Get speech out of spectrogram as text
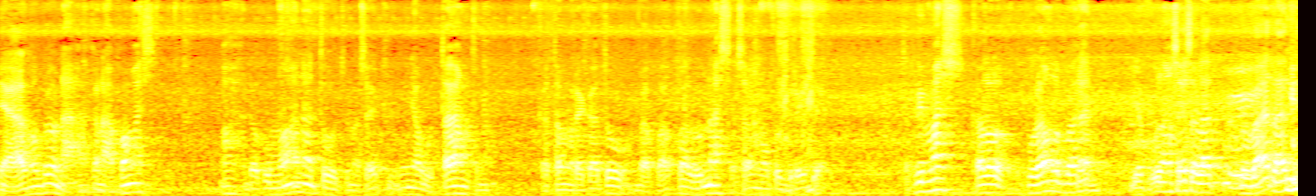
Ya ngobrol nah kenapa mas ah ada mana tuh? Cuma saya punya utang cuma kata mereka tuh nggak apa-apa lunas asal mau ke gereja. Tapi mas kalau pulang lebaran ya pulang saya sholat lebaran.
